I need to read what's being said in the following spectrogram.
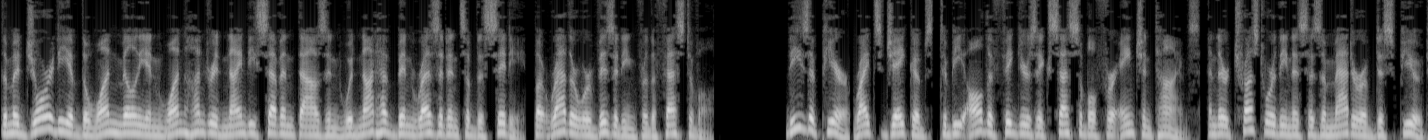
The majority of the 1,197,000 would not have been residents of the city, but rather were visiting for the festival. These appear writes Jacobs to be all the figures accessible for ancient times, and their trustworthiness is a matter of dispute.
